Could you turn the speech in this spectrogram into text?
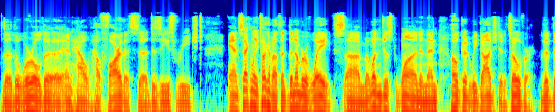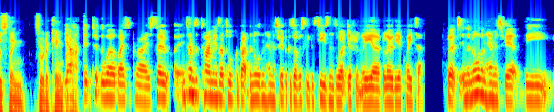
the the world uh, and how how far this uh, disease reached. And secondly, talk about the, the number of waves. Um, it wasn't just one and then, oh, good, we dodged it. It's over. The, this thing sort of came yeah, back. It took the world by surprise. So uh, in terms of timings, I'll talk about the northern hemisphere because obviously the seasons work differently uh, below the equator. But in the northern hemisphere, the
